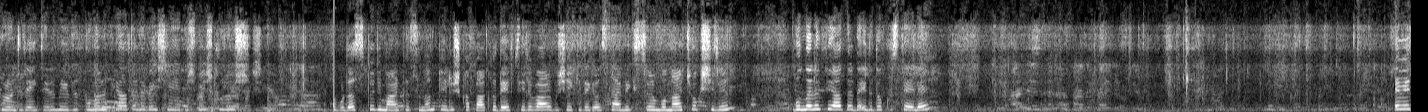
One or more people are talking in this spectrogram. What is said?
turuncu renkleri mevcut. Bunların fiyatları da 5 lira 75 kuruş. burada Studi markasının peluş kapaklı defteri var. Bu şekilde göstermek istiyorum. Bunlar çok şirin. Bunların fiyatları da 59 TL. Evet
